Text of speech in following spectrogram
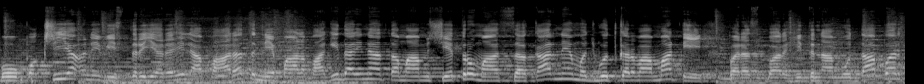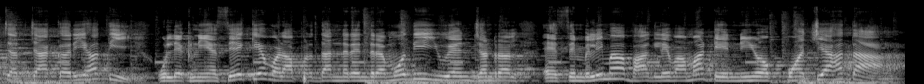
બહુપક્ષીય અને વિસ્તરીય રહેલા ભારત, નેપાળ ભાગીદારીના તમામ ક્ષેત્રોમાં સહકારને મજબૂત કરવા માટે પરસ્પર હિતના મુદ્દા પર ચર્ચા કરી હતી. ઉલ્લેખનીય છે કે વડાપ્રધાન નરેન્દ્ર મોદી યુએન જનરલ એસેમ્બલીમાં ભાગ લેવા માટે ન્યુયોર્ક પહોંચ્યા હતા.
